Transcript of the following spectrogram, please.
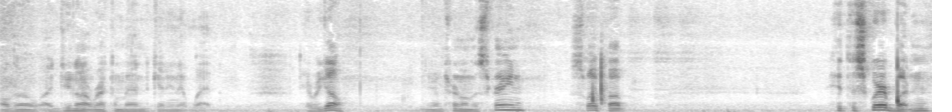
although I do not recommend getting it wet. Here we go. You're gonna turn on the screen, swipe up, hit the square button,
